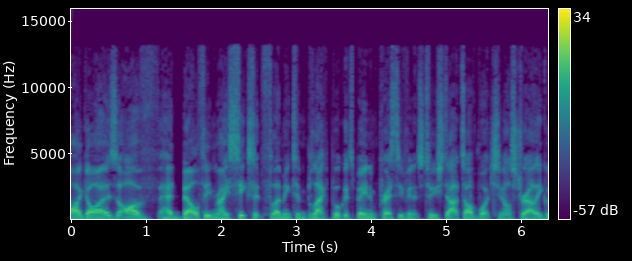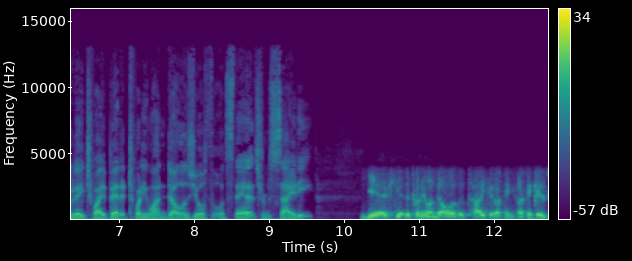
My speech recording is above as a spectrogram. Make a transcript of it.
Hi guys, I've had Belt in race six at Flemington Black Book. It's been impressive in its two starts I've watched in Australia. Good each way bet at twenty one dollars. Your thoughts there? It's from Sadie. Yeah, if you get the twenty one dollars, I'd take it. I think I think there's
